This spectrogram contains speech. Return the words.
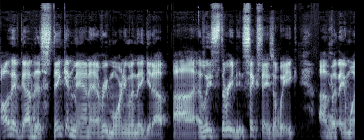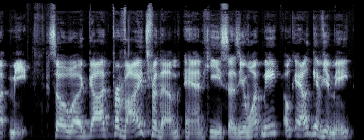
All they've got is stinking manna every morning when they get up, uh, at least three, six days a week, uh, yeah. but they want meat. So uh, God provides for them, and He says, "You want meat? Okay, I'll give you meat."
